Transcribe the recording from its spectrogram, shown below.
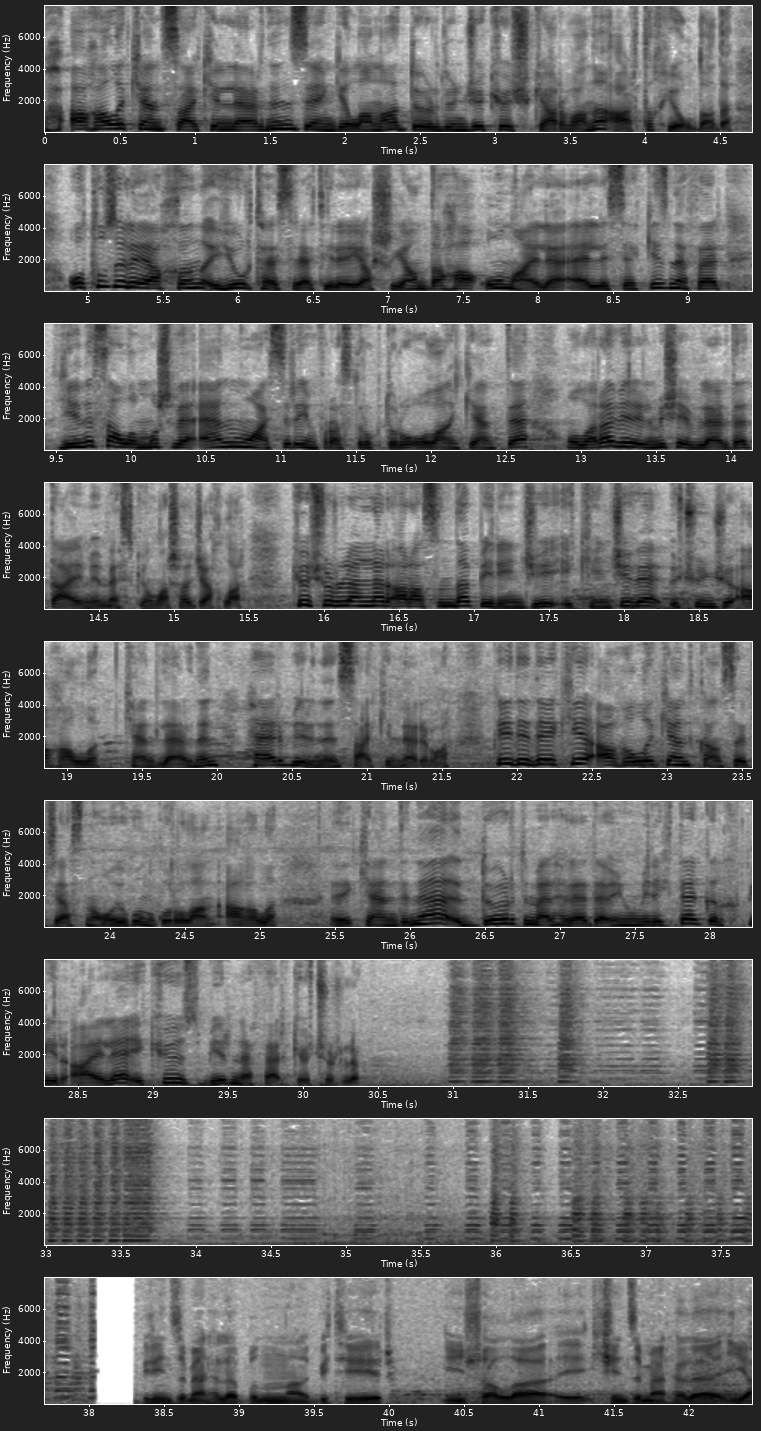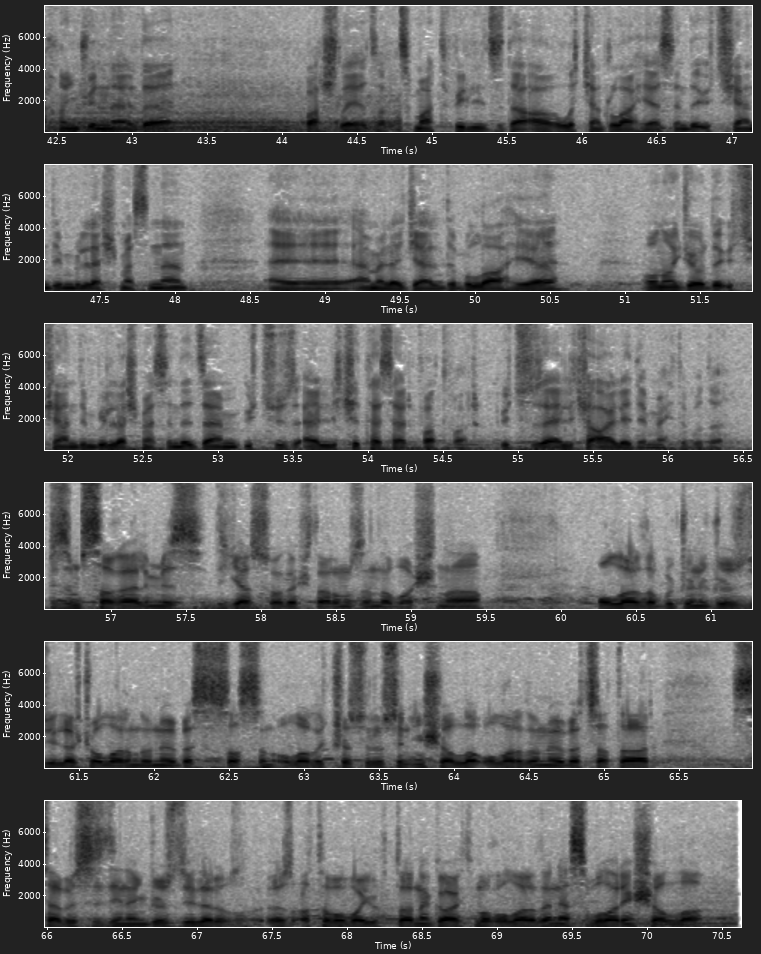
Ağalı kənd sakinlərinin Zəngilana 4-cü köç karvanı artıq yoldadır. 30 ilə yaxın yurt həsrəti ilə yaşayan daha 10 ailə, 58 nəfər yeni salınmış və ən müasir infrastrukturu olan kənddə onlara verilmiş evlərdə daimi məskunlaşacaqlar. Köçürülənlər arasında 1-ci, 2-ci və 3-cü Ağalı kəndlərinin hər birinin sakinləri var. Qeyd edək ki, Ağalı kənd konsepsiyasına uyğun qurulan Ağalı e, kəndinə 4 mərhələdə ümumilikdə 41 ailə, 201 nəfər nəfər köçürülüb. Birinci mərhələ bununla bitir. İnşallah e, ikinci mərhələ yaxın günlərdə başlayacaq. Smart Village-də Ağlı kənd layihəsində üç kəndin birləşməsindən e, əmələ gəldi bu layihə. Ona görə də üç kəndin birləşməsində cəmi 352 təsərrüfat var. 352 ailə deməkdir bu da. Bizim sağ əlimiz digər soydaşlarımızın da başına. Onlar da bu günü gözləyirlər ki, onların da növbəsi çatsın, onlar da köçürülsün. İnşallah onlara da növbət çatar. Səbirsizliklə gözləyirlər öz ata-baba yurtlarına qayıtmaq, onlara da nəsib olar inşallah.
